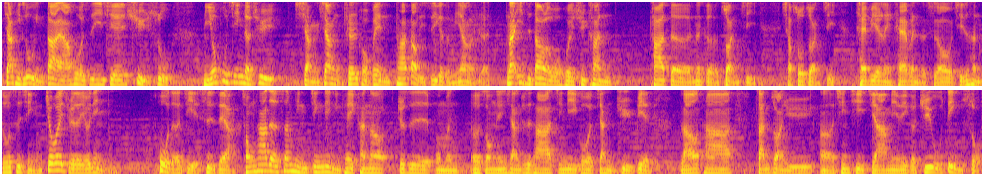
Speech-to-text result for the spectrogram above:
家庭录影带啊，或者是一些叙述，你又不禁的去想象 Kurt Cobain 他到底是一个怎么样的人。那一直到了我回去看他的那个传记小说传记 Heavier Than Heaven 的时候，其实很多事情就会觉得有点获得解释。这样，从他的生平经历，你可以看到，就是我们耳熟能详，就是他经历过家庭巨变，然后他。辗转于呃亲戚家，没有一个居无定所。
